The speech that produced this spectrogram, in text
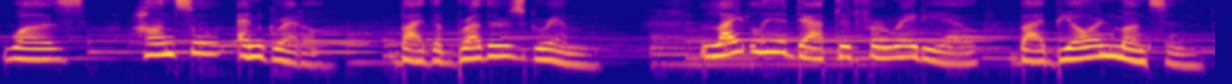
was Hansel and Gretel by the Brothers Grimm. Lightly adapted for radio by Bjorn Munson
